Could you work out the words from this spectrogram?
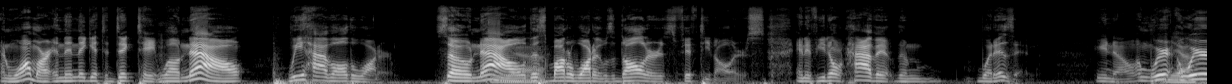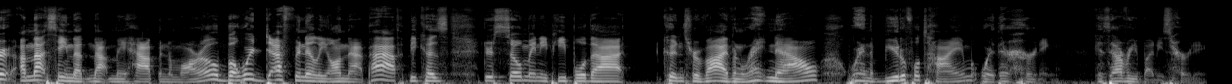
and Walmart? And then they get to dictate, well, now we have all the water. So now Yeah. this bottled water that was a dollar is $50. And if you don't have it, then what is it? You know, and we're Yeah. we're I'm not saying that that may happen tomorrow, but we're definitely on that path because there's so many people that couldn't survive. And right now we're in a beautiful time where they're hurting because everybody's hurting.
